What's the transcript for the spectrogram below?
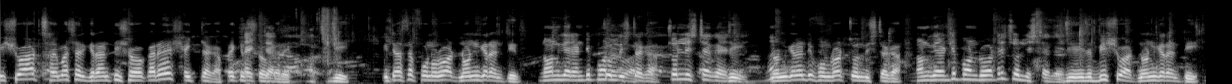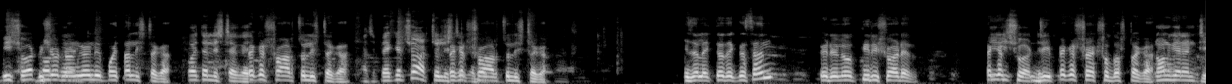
বিশ ওয়াট ছয় মাসের গ্যারান্টি সহকারে ষাট টাকা প্যাকেট 60 সহকারে। জি। এটা আছে পনেরো ওয়াট নন গ্যারান্টির নন গ্যারান্টি চল্লিশ টাকা। চল্লিশ টাকা জি নন গ্যারান্টি পনেরো ওয়াট চল্লিশ টাকা। নন গ্যারান্টি পনেরো ওয়াটের চল্লিশ টাকা। জি এই যে বিশ ওয়াট নন গ্যারান্টি বিশ নন গ্যারান্টি পঁয়তাল্লিশ টাকা। পঁয়তাল্লিশ টাকা। প্যাকেট সহ আটচল্লিশ টাকা। আচ্ছা আটচল্লিশ প্যাকেট টাকা। সহ আটচল্লিশ টাকা। এই যে লাইটটা দেখতেছেন এটা হলো তিরিশ ওয়াটের প্যাকেট 30 ওয়াটের। জি একশো দশ টাকা। নন গ্যারান্টি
